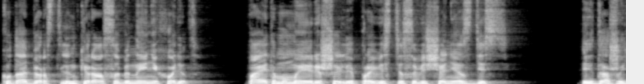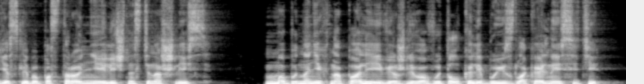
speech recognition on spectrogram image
куда бёрстлинкеры особенно и не ходят. Поэтому мы решили провести совещание здесь. И даже если бы посторонние личности нашлись, мы бы на них напали и вежливо вытолкали бы из локальной сети.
